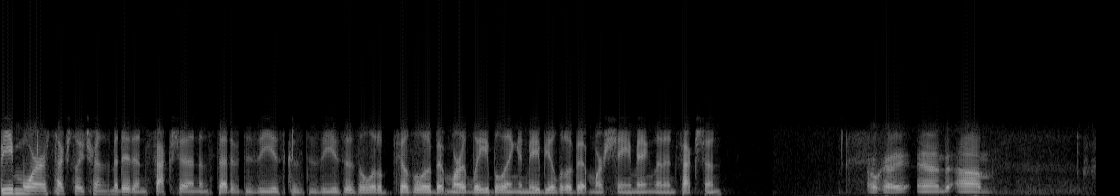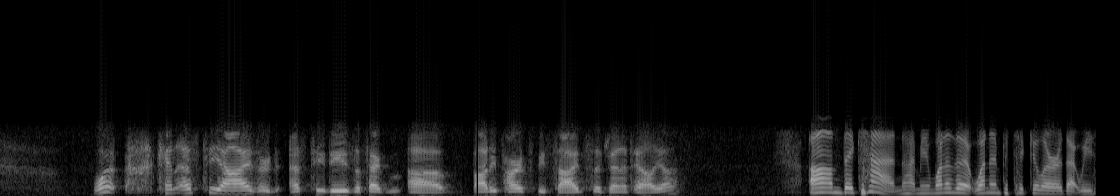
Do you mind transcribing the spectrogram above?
be more sexually transmitted infection instead of disease because disease is a little feels a little bit more labeling and maybe a little bit more shaming than infection. Okay, and um, what can STIs or STDs affect uh, body parts besides the genitalia? Um, they can. I mean, one of the one in particular that we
